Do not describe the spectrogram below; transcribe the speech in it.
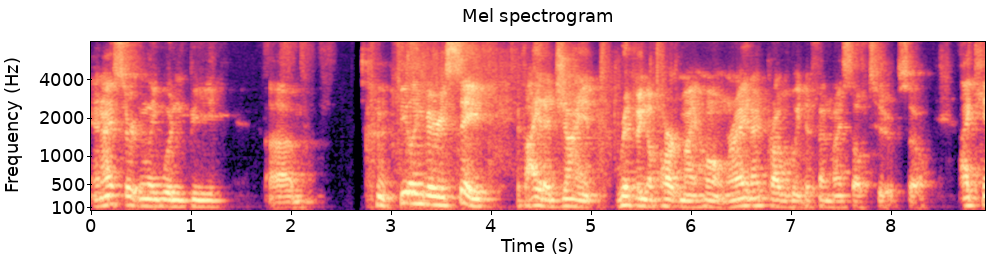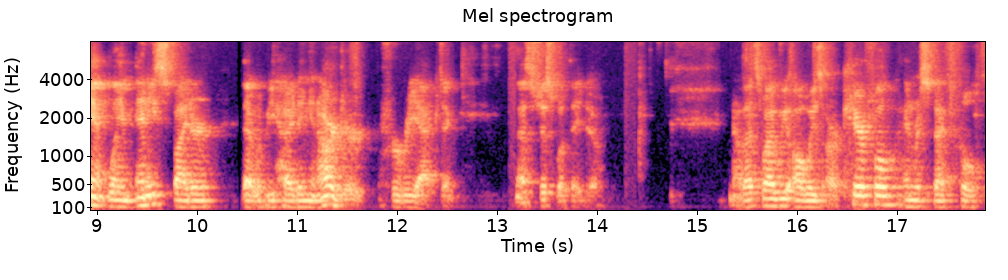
And I certainly wouldn't be um, feeling very safe if I had a giant ripping apart my home, right? I'd probably defend myself too. So I can't blame any spider that would be hiding in our dirt for reacting. That's just what they do. Now that's why we always are careful and respectful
